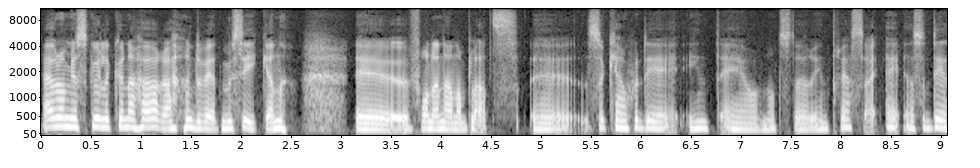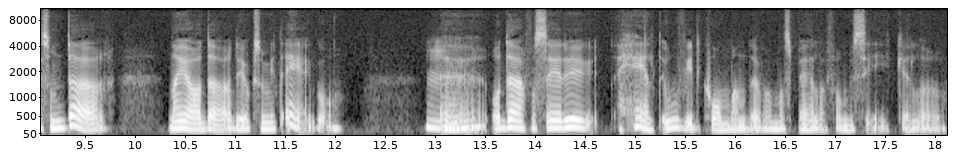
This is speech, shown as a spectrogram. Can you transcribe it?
även om jag skulle kunna höra du vet, musiken eh, från en annan plats eh, så kanske det inte är av något större intresse. Eh, alltså det som dör när jag dör, det är också mitt ego. Mm. Eh, och därför så är det ju helt ovidkommande vad man spelar för musik eller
